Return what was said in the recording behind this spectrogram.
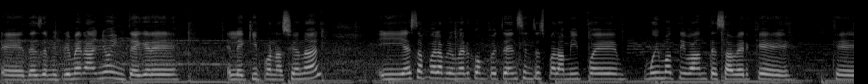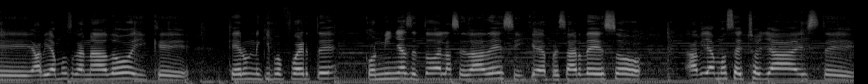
desde mi primer año integré el equipo nacional y esa fue la primera competencia, entonces para mí fue muy motivante saber que, que habíamos ganado y que, era un equipo fuerte, con niñas de todas las edades y que a pesar de eso habíamos hecho ya este,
